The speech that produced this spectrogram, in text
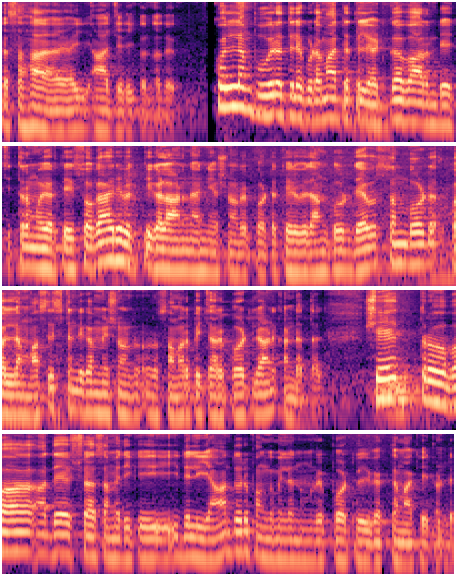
പെസഹായി ആചരിക്കുന്നത്. കൊല്ലം പൂരത്തിലെ കുടമാറ്റത്തിൽ എഡ്ഗവാറിന്റെ ചിത്രമുയർത്തി സ്വകാര്യ വ്യക്തികളാണെന്ന് അന്വേഷണ report. Thiruvithamkoor Devaswom board Kollam assistant commissioner സമർപ്പിച്ച റിപ്പോർട്ടിലാണ് കണ്ടെത്തൽ. ക്ഷേത്രോപദേശ സമിതിക്ക് ഇതിൽ യാതൊരു പങ്കുമില്ലെന്നും റിപ്പോർട്ടിൽ വ്യക്തമാക്കിയിട്ടുണ്ട്.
